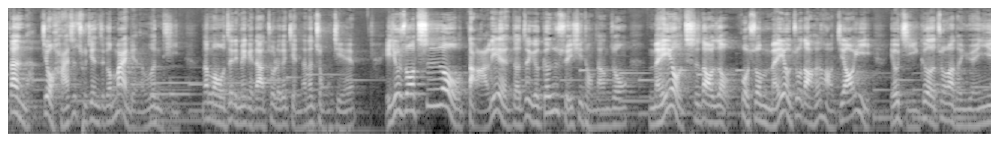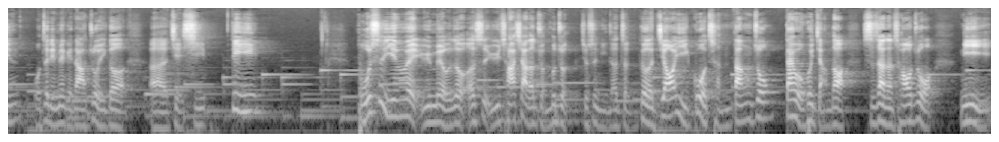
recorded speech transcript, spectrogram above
但就还是出现这个卖点的问题。那么我这里面给大家做了一个简单的总结，也就是说吃肉打猎的这个跟随系统当中没有吃到肉，或者说没有做到很好交易，有几个重要的原因，我这里面给大家做一个呃解析。第一。不是因为鱼没有肉，而是鱼叉下的准不准，就是你的整个交易过程当中，待会儿会讲到实战的操作，你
